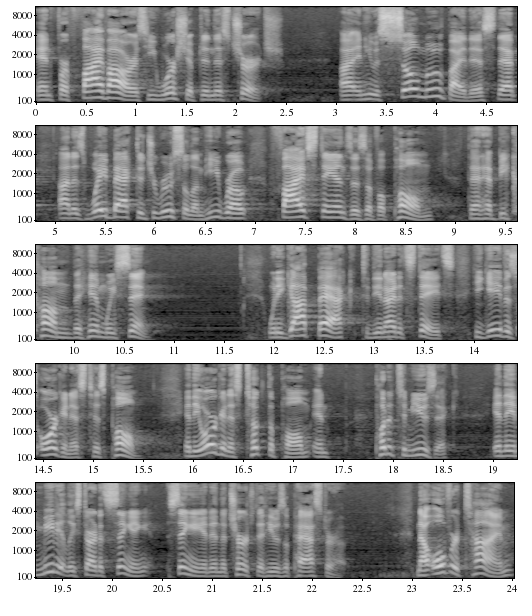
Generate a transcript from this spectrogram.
And for five hours, he worshiped in this church. Uh, and he was so moved by this that on his way back to Jerusalem, he wrote five stanzas of a poem that have become the hymn we sing. When he got back to the United States, he gave his organist his poem. And the organist took the poem and put it to music, and they immediately started singing, singing it in the church that he was a pastor of. Now, over time,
